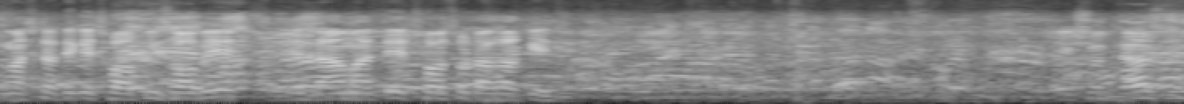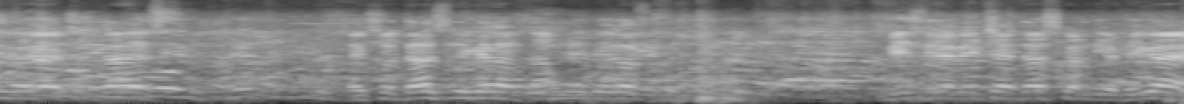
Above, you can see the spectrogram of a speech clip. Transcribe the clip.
পাঁচটা থেকে ছ পিস হবে এর দাম আছে ছশো টাকা কেজি एक सौ दस लिखेगा एक सौ दस एक सौ दस लिखेगा सामने देगा उसको बीस रुपये बेचा है, दस कर दिया ठीक है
